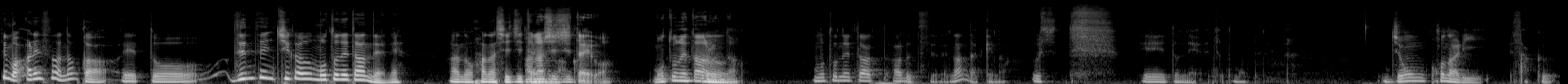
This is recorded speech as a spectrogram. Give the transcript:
でもあれさなんかえっ、と全然違う元ネタあんだよね。あの話自体話自体は？元ネタあるんだ。元ネタあるっつってたなんだっけな。うしえっ、ー、とねちょっと待ってね。ジョン・コナリー作。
